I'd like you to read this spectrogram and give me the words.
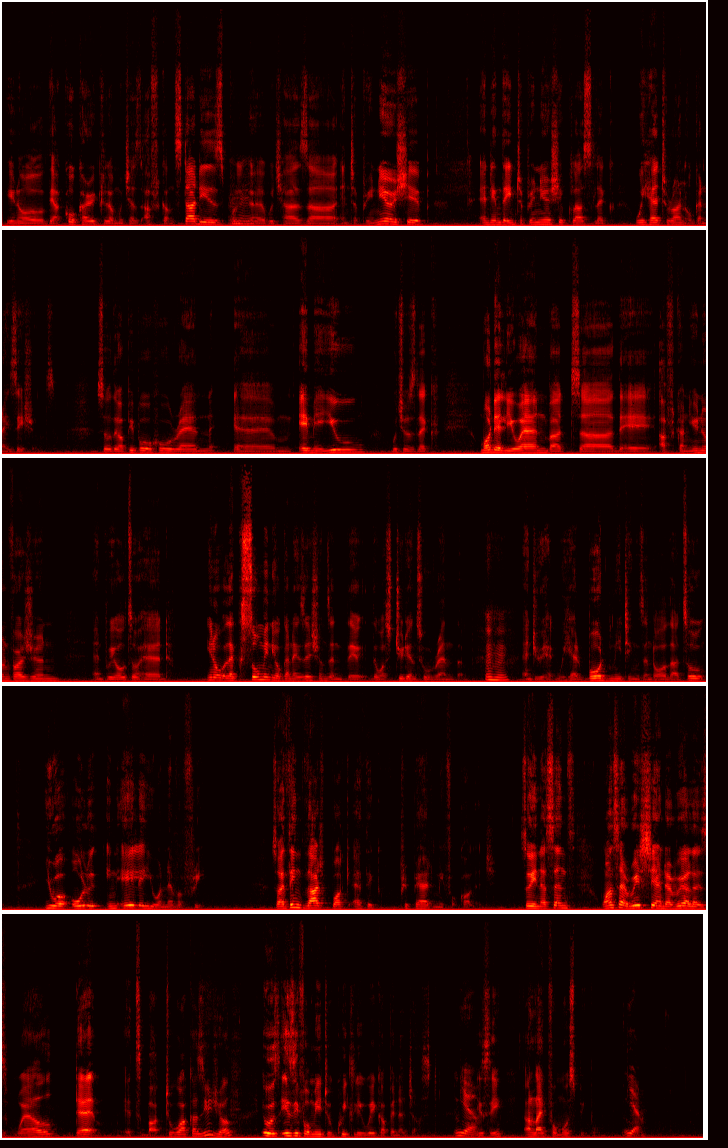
you know, their core curriculum, which has African studies, Mhm. uh, which has uh, entrepreneurship, and in the entrepreneurship class, like we had to run organizations. So there were people who ran um, MAU, which was like Model UN, but uh, the African Union version, and we also had, you know, like so many organizations, and they, there were students who ran them hmm and you had, we had board meetings and all that. So you were always in ALA. You were never free. So I think that work ethic prepared me for college. So in a sense, once I reached here and I realized, well, damn, it's back to work as usual. It was easy for me to quickly wake up and adjust. Yeah. You see, unlike for most people. Yeah.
